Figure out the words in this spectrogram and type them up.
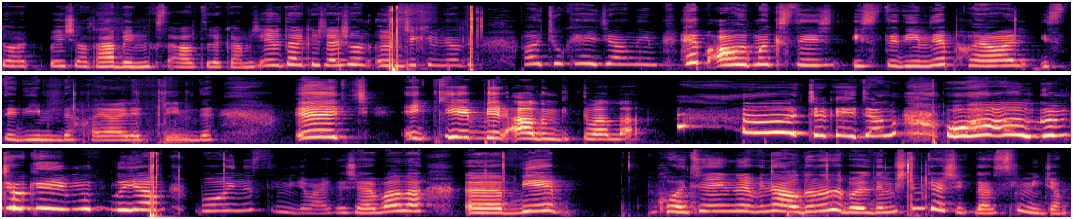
4, 5, 6. Ha benimkisi 6 rakammış. Evet arkadaşlar şu an önceki video aldım. Ay çok heyecanlıyım. Hep almak iste- istediğimde, hep hayal istediğimde, hayal ettiğimde. 3, 2, 1 aldım gitti valla. Aa, Çok heyecanlı. Oha aldım. Çok iyi mutluyum. Bu oyunu silmeyeceğim arkadaşlar. Valla e, bir konteyner evini aldığında da böyle demiştim. Gerçekten silmeyeceğim.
